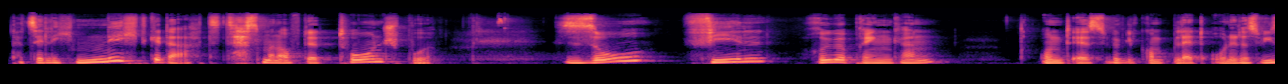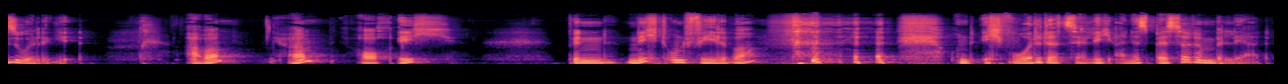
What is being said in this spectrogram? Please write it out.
tatsächlich nicht gedacht, dass man auf der Tonspur so viel rüberbringen kann und es wirklich komplett ohne das Visuelle geht. Aber ja, auch ich bin nicht unfehlbar und ich wurde tatsächlich eines Besseren belehrt.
